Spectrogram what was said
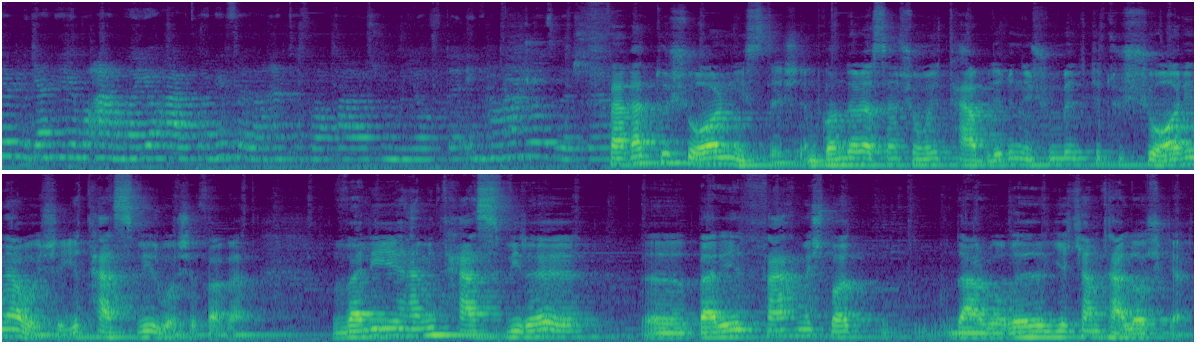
که میگن یه ما اما یا هر کنی فلان اتفاق براتون میفته. اینها هم جز بشه. فقط تو شعار نیستش. امکان داره اصلا شما یه تبلیغی نشون بدید که تو شعاری نباشه یه تصویر باشه فقط. ولی همین تصویره برای فهمش باید در واقع یکم تلاش کرد.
